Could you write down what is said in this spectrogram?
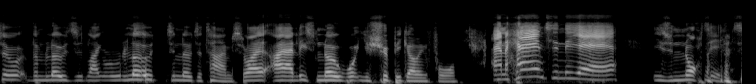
to them loads of like loads and loads of times, so I, I at least know what you should be going for. And hands in the air is not it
